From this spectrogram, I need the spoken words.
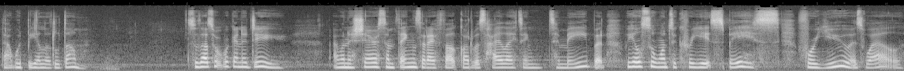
That would be a little dumb. So that's what we're going to do. I want to share some things that I felt God was highlighting to me, but we also want to create space for you as well.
